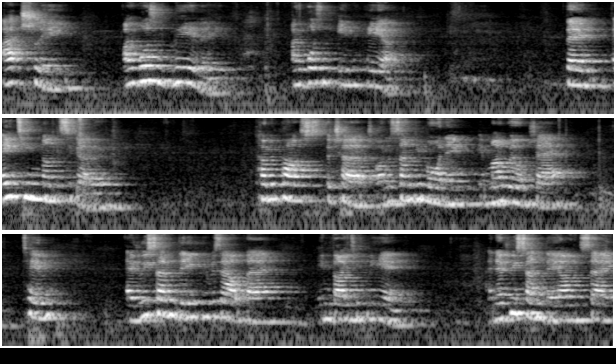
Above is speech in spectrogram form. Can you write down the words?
actually, I wasn't really. I wasn't in here. Then, 18 months ago, coming past the church on a Sunday morning in my wheelchair, Tim, every Sunday he was out there, invited me in. And every Sunday I would say,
